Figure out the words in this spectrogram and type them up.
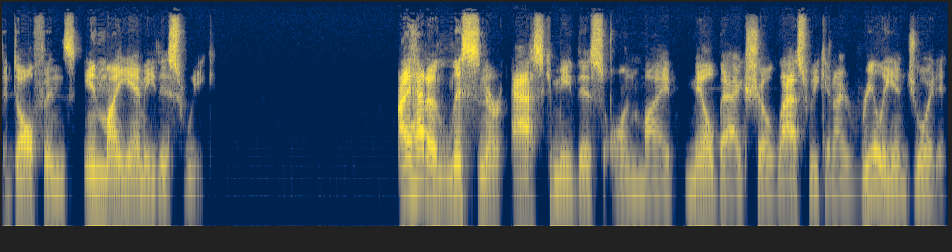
the Dolphins in Miami this week. I had a listener ask me this on my mailbag show last week, and I really enjoyed it.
